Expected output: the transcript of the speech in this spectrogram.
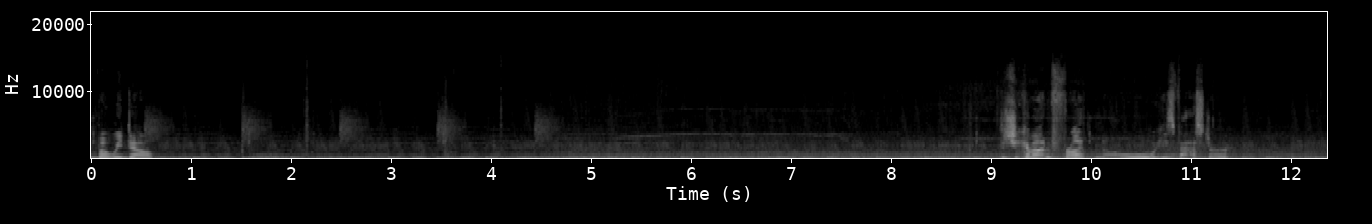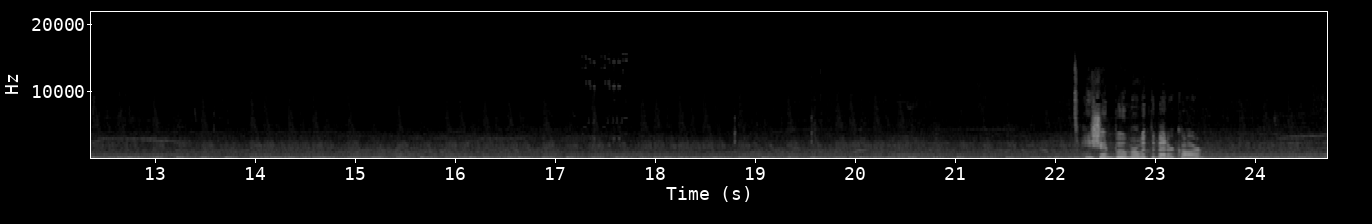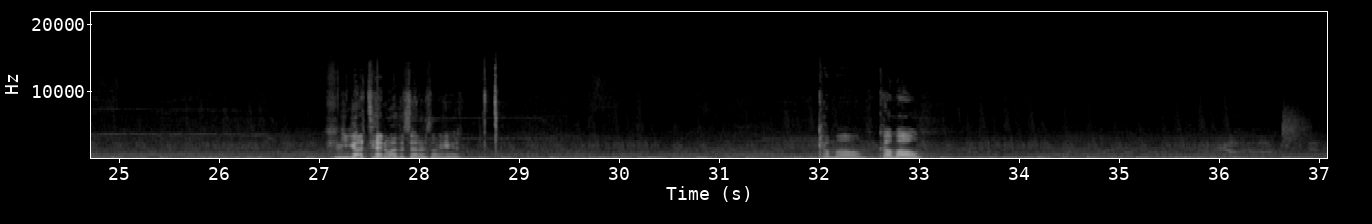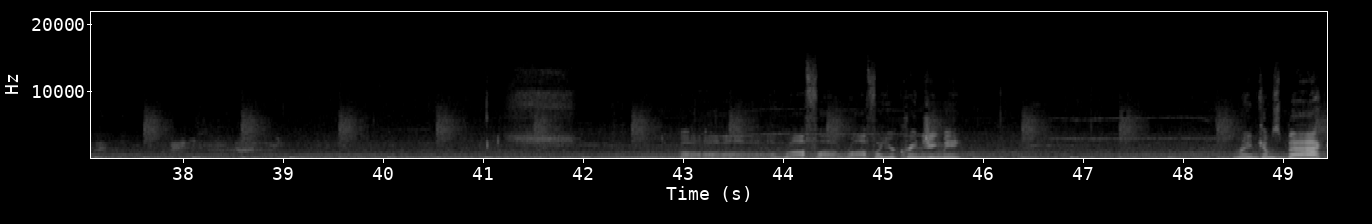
But we don't. Did she come out in front? No, he's faster. He should boomer with the better car. you got 10 weather setters on your hands. Come on. Come on. Oh, Rafa, Rafa, you're cringing me. Rain comes back.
